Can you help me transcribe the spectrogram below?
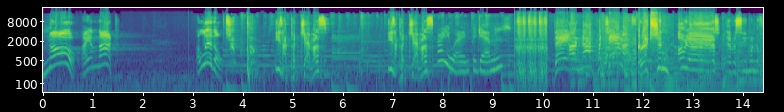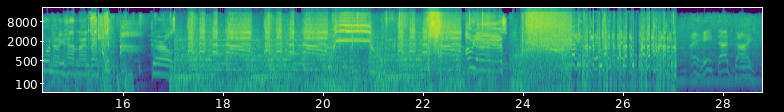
No, I am not. A little. These aren't pajamas. These are pajamas. Are you wearing pajamas? They are not pajamas! Erection? Oh yes! Ever seen one before? No, you haven't. I invented it. Ah, girls. oh yes! I hate that guy.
